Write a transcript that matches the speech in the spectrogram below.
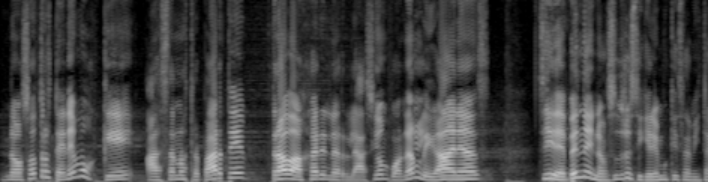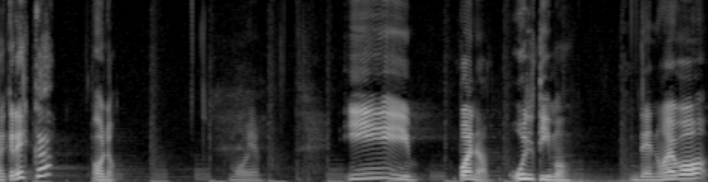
nosotros tenemos que hacer nuestra parte, trabajar en la relación, ponerle ganas. Sí, depende de nosotros si queremos que esa amistad crezca o no. Muy bien. Y bueno, Último. de nuevo,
